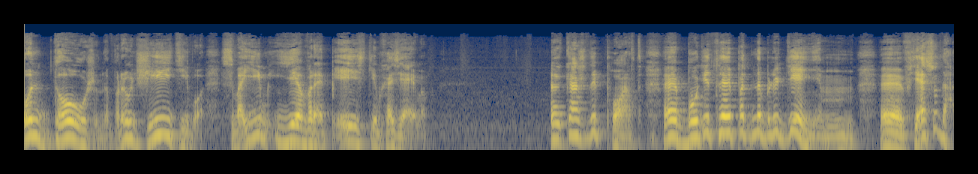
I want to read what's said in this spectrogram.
Он должен вручить его своим европейским хозяевам. Э, каждый порт э, будет э, под наблюдением. Все суда,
